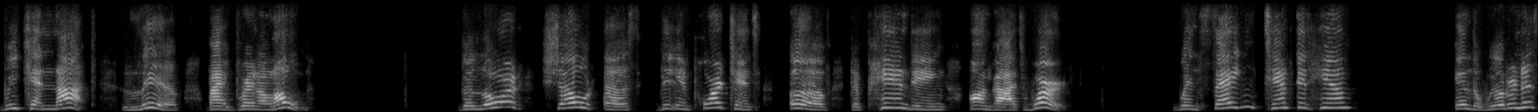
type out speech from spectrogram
We cannot live by bread alone. The Lord showed us the importance of depending on God's word. When Satan tempted him in the wilderness,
